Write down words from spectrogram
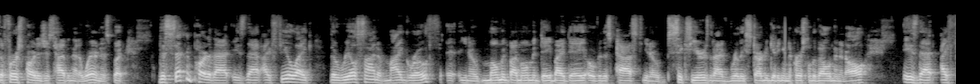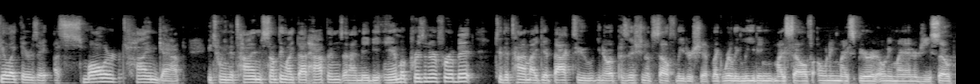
The first part is just having that awareness, but the second part of that is that I feel like the real sign of my growth, eh, you know, moment by moment, day by day over this past, you know, six years that I've really started getting into personal development at all, is that I feel like there's a, a smaller time gap between the time something like that happens and I maybe am a prisoner for a bit to the time I get back to, you know, a position of self leadership, like really leading myself, owning my spirit, owning my energy. So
